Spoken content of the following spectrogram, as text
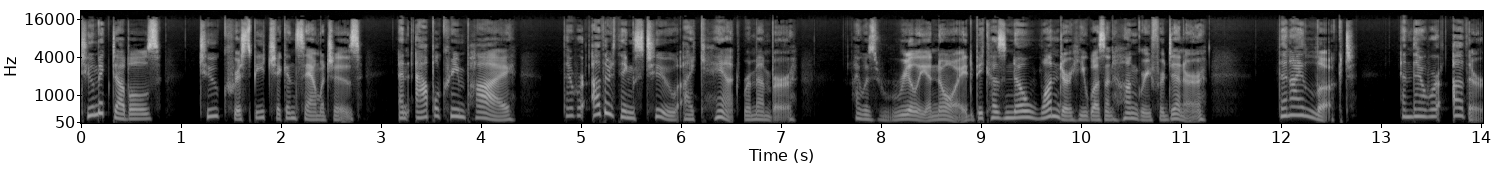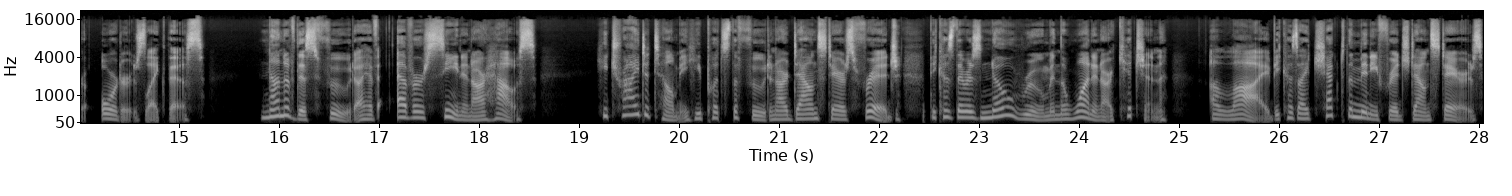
two McDoubles, two crispy chicken sandwiches, an apple cream pie. There were other things too I can't remember. I was really annoyed because no wonder he wasn't hungry for dinner. Then I looked, and there were other orders like this. None of this food I have ever seen in our house. He tried to tell me he puts the food in our downstairs fridge because there is no room in the one in our kitchen. A lie, because I checked the mini fridge downstairs,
